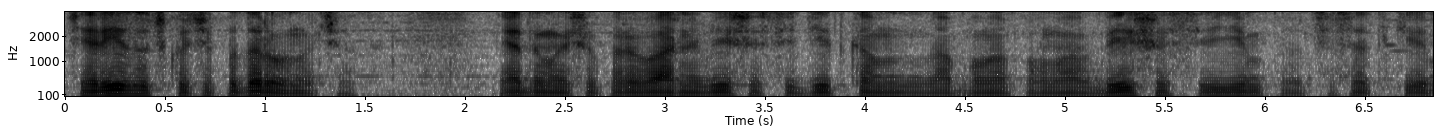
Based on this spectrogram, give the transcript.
Чи різочку, чи подаруночок. Я думаю, що переважно більшості діткам, або напевно більшості їм, це все-таки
